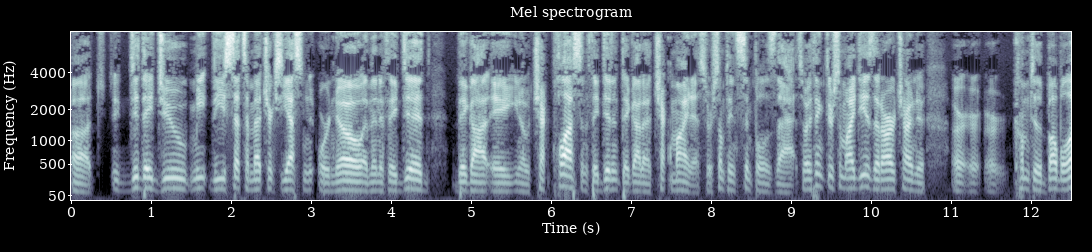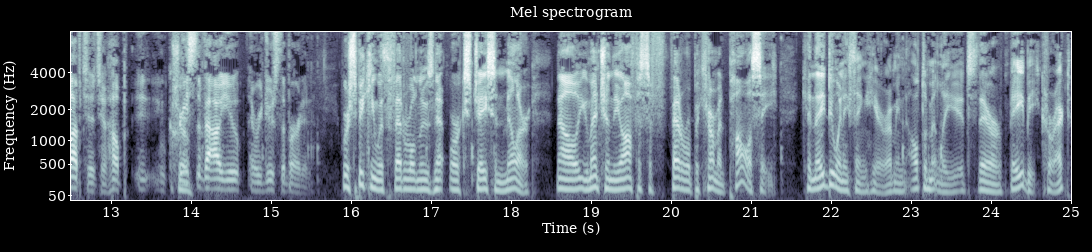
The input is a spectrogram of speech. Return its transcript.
uh, did they do meet these sets of metrics? Yes or no? And then if they did, they got a you know check plus, and if they didn't, they got a check minus or something simple as that. So I think there's some ideas that are trying to or, or, or come to the bubble up to, to help increase sure. the value and reduce the burden. We're speaking with Federal News Network's Jason Miller. Now you mentioned the Office of Federal Procurement Policy. Can they do anything here? I mean, ultimately, it's their baby, correct?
